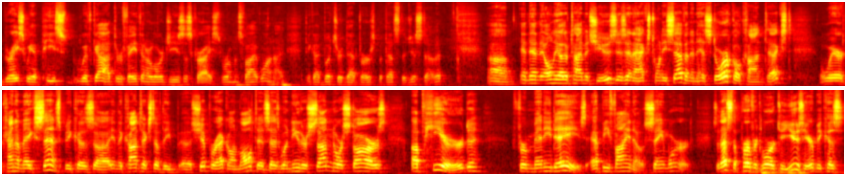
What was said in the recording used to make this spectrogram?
grace we have peace with God through faith in our Lord Jesus Christ. Romans 5 1. I think I butchered that verse, but that's the gist of it. Um, and then the only other time it's used is in Acts 27 in a historical context where it kind of makes sense because uh, in the context of the uh, shipwreck on Malta, it says, when neither sun nor stars appeared for many days. Epiphaino, same word. So that's the perfect word to use here because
